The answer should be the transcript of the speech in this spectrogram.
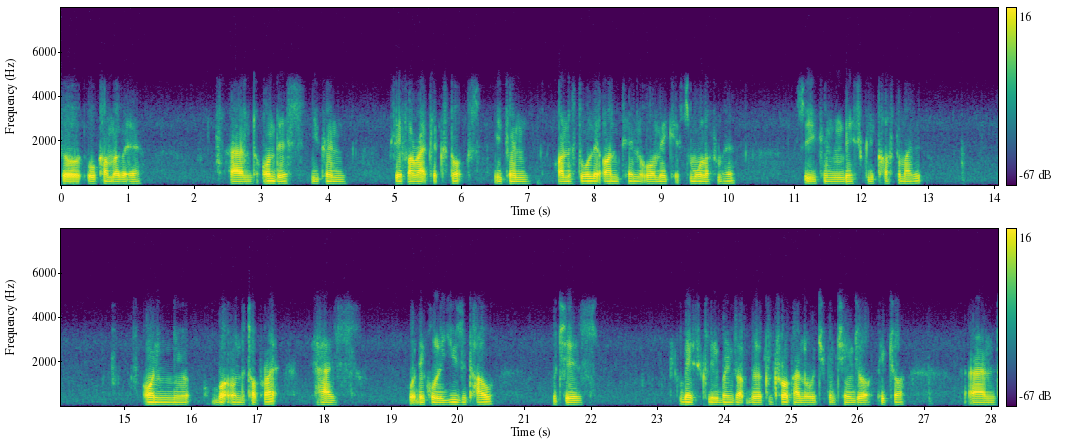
so it will come over here. And on this you can say if I right click stocks you can uninstall it, unpin or make it smaller from here. So you can basically customize it on your on the top right it has what they call a user tile which is basically brings up the control panel which you can change your picture. And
